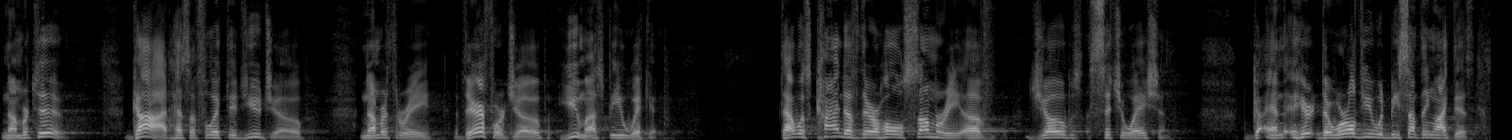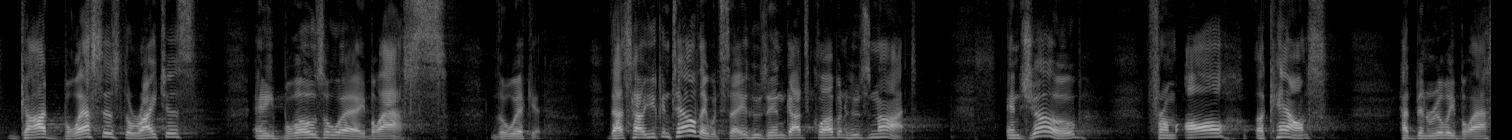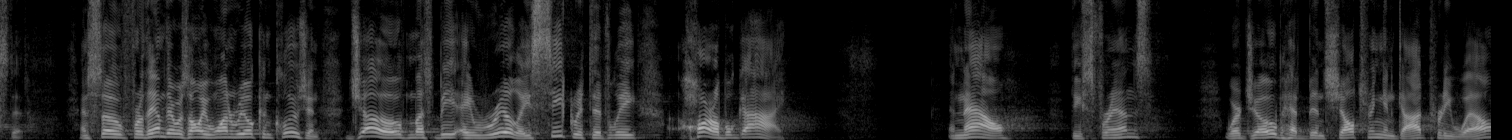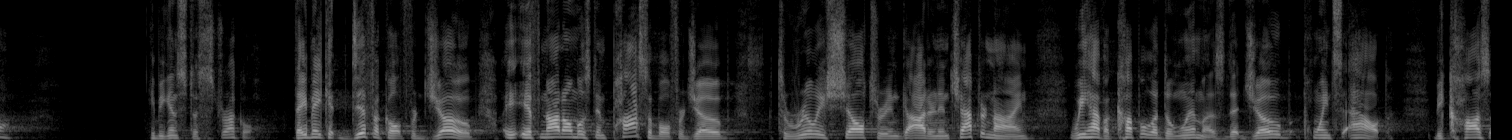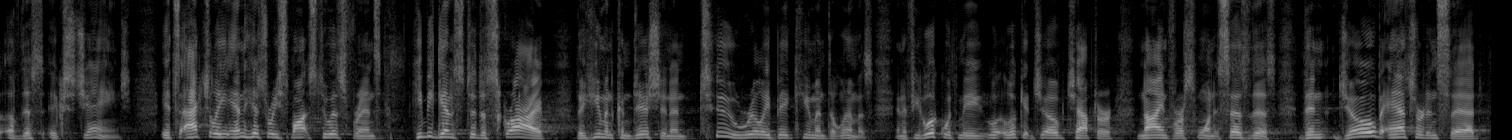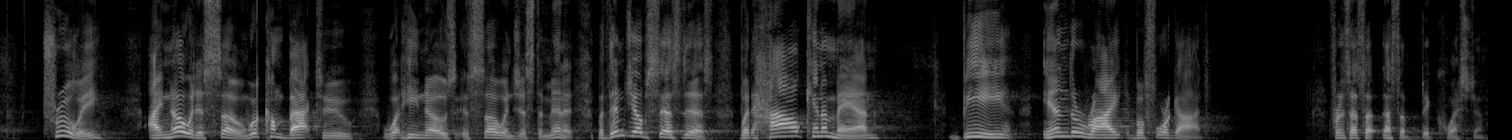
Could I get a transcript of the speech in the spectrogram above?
Number two, God has afflicted you, Job. Number three, therefore, Job, you must be wicked. That was kind of their whole summary of Job's situation. And here, the worldview would be something like this God blesses the righteous, and he blows away, blasts the wicked. That's how you can tell, they would say, who's in God's club and who's not. And Job from all accounts, had been really blasted. And so for them, there was only one real conclusion Job must be a really secretively horrible guy. And now, these friends, where Job had been sheltering in God pretty well, he begins to struggle. They make it difficult for Job, if not almost impossible for Job, to really shelter in God. And in chapter 9, we have a couple of dilemmas that Job points out because of this exchange. It's actually in his response to his friends, he begins to describe the human condition and two really big human dilemmas. And if you look with me, look at Job chapter 9, verse 1, it says this Then Job answered and said, Truly, I know it is so. And we'll come back to what he knows is so in just a minute. But then Job says this But how can a man be in the right before God? Friends, that's a, that's a big question.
